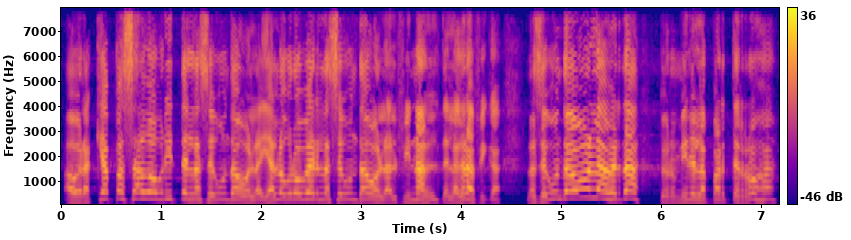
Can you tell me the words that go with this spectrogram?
Ahora, ¿qué ha pasado ahorita en la segunda ola? Ya logró ver la segunda ola al final de la gráfica. La segunda ola, ¿verdad? Pero mire la parte roja,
